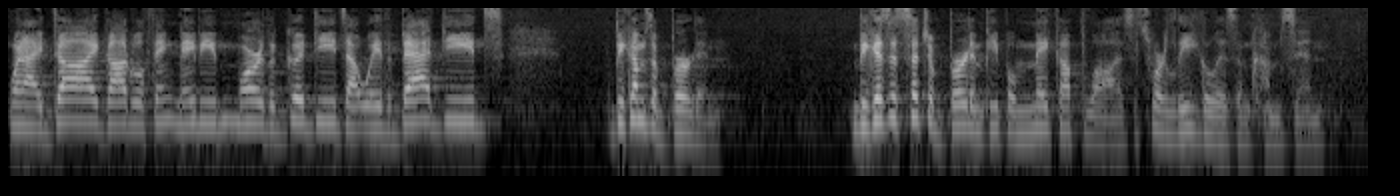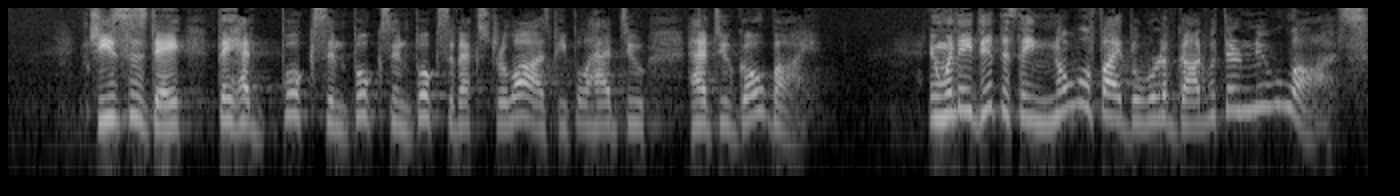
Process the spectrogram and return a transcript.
when I die, God will think maybe more of the good deeds outweigh the bad deeds. It becomes a burden. Because it's such a burden, people make up laws. It's where legalism comes in. Jesus' day, they had books and books and books of extra laws people had to, had to go by. And when they did this, they nullified the Word of God with their new laws.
